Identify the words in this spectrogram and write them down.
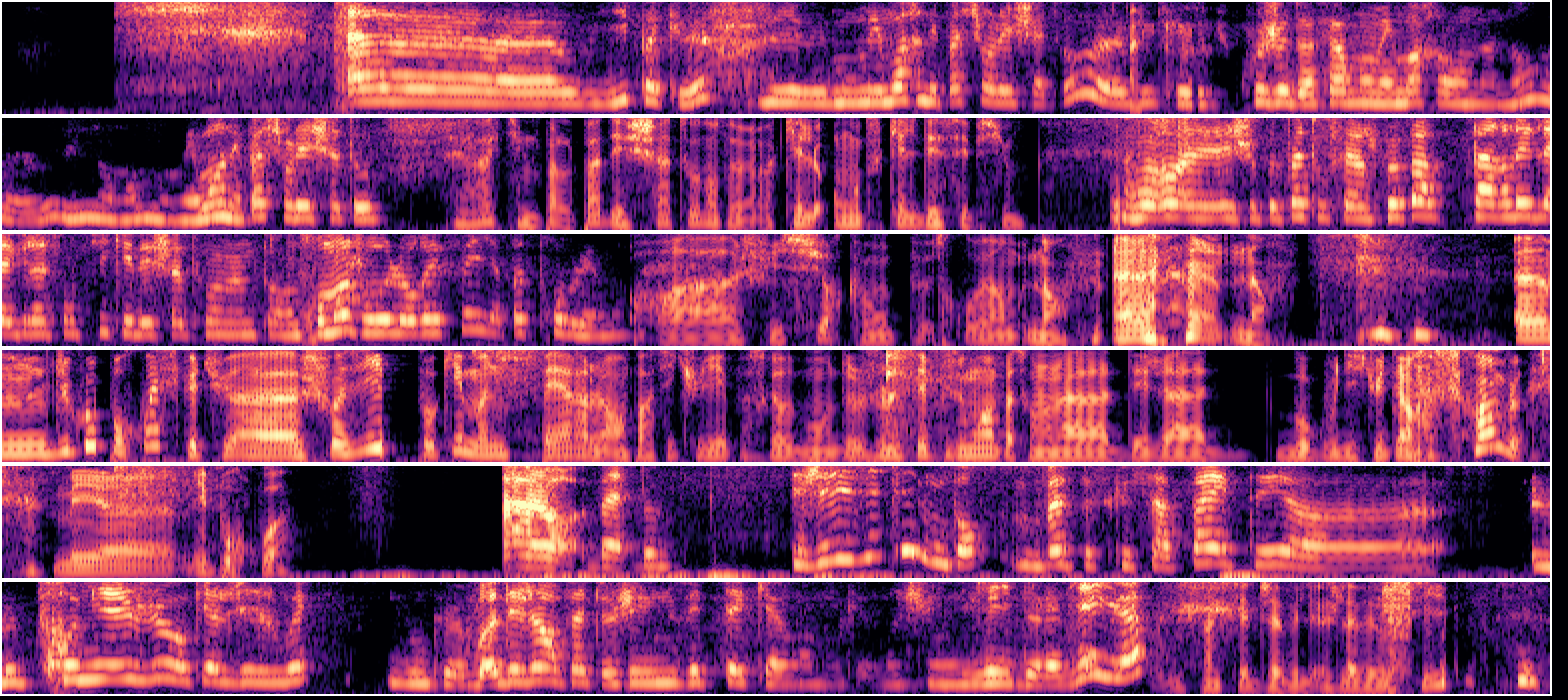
Euh, oui, pas que. Euh, Mon mémoire n'est pas sur les châteaux, euh, vu que du coup je dois faire mon mémoire en un an. Euh, oui, non, non, mon mémoire n'est pas sur les châteaux. C'est vrai que tu ne parles pas des châteaux dans ta... Quelle honte, quelle déception. Non, euh, je peux pas tout faire. Je peux pas parler de la Grèce antique et des châteaux en même temps. Autrement, je l'aurais fait, y a pas de problème. Oh, je suis sûr qu'on peut trouver un... Non. non. Euh, du coup, pourquoi est-ce que tu as choisi Pokémon Perle en particulier? Parce que, bon, je le sais plus ou moins parce qu'on en a déjà beaucoup discuté ensemble, mais, euh, mais pourquoi? Alors, bah, bah, j'ai hésité longtemps, en fait, parce que ça n'a pas été euh, le premier jeu auquel j'ai joué. Donc, euh, bah, déjà, en fait, j'ai eu une VTech avant, donc euh, moi je suis une vieille de la vieille là. T'inquiète, je l'avais aussi.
